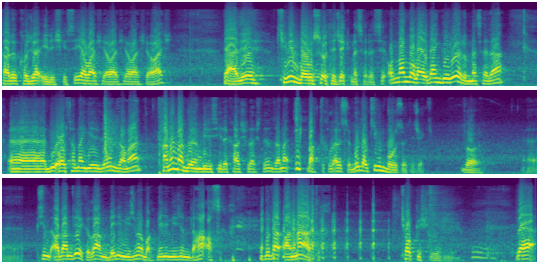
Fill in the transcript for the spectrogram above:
karı koca ilişkisi yavaş yavaş yavaş yavaş. Yani kimin borusu ötecek meselesi. Ondan dolayı ben görüyorum mesela eee, bir ortama girdiğim zaman tanımadığım birisiyle karşılaştığım zaman ilk baktıkları şey burada kimin borusu ötecek. Doğru. Şimdi adam diyor ki lan benim yüzüme bak benim yüzüm daha asık. Buradan anla artık. Çok güçlüyüm diyor. Ve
